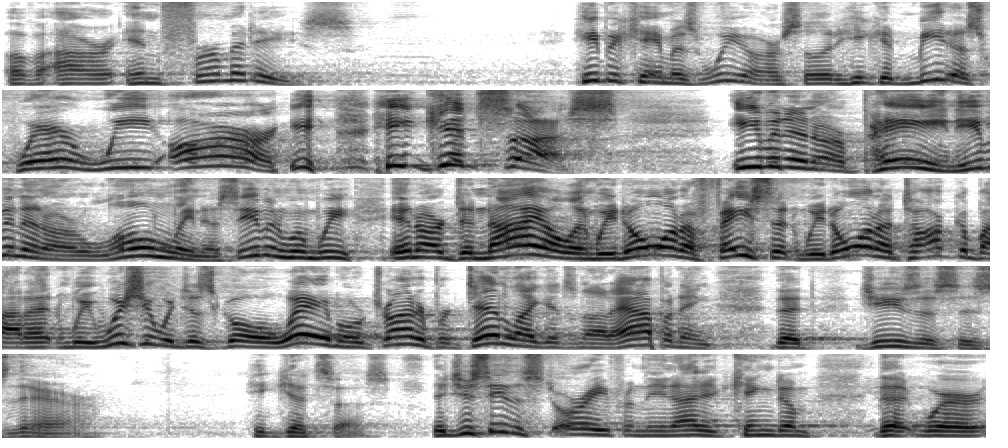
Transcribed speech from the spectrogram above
of our infirmities. He became as we are so that he could meet us where we are. He, he gets us even in our pain, even in our loneliness, even when we, in our denial and we don't want to face it and we don't want to talk about it and we wish it would just go away, but we're trying to pretend like it's not happening, that Jesus is there. He gets us. Did you see the story from the United Kingdom that where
